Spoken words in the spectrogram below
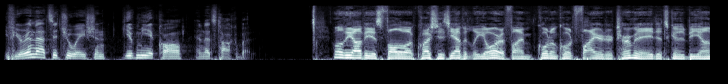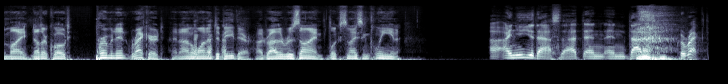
If you're in that situation, give me a call and let's talk about it. Well, the obvious follow up question is yeah, but Lior, if I'm quote unquote fired or terminated, it's going to be on my, another quote, permanent record, and I don't want it to be there. I'd rather resign. Looks nice and clean. Uh, I knew you'd ask that, and, and that's correct.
